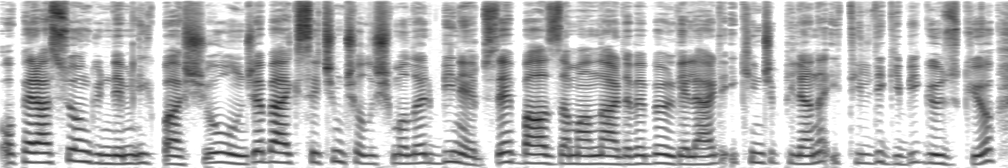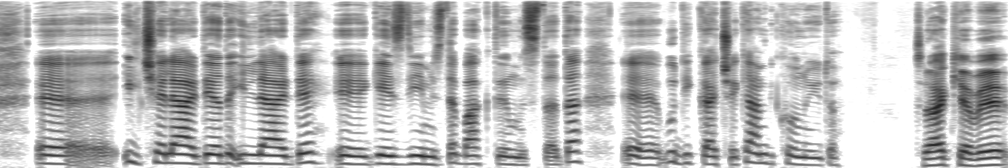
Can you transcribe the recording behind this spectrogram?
Operasyon gündemin ilk başlığı olunca belki seçim çalışmaları bir nebze bazı zamanlarda ve bölgelerde ikinci plana itildi gibi gözüküyor. E, ilçelerde ya da illerde e, gezdiğimizde baktığımızda da e, bu dikkat çeken bir konuydu. Trakya ve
